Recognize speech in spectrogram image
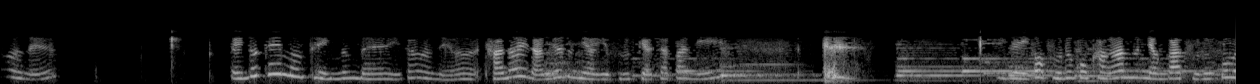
이상하네. 엔터테인먼트 있는데 이상하네요. 단어에 남겨둔 이야기 부를게요, 짜파니. 이제 이거 부르고 강화문 연가 부르고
